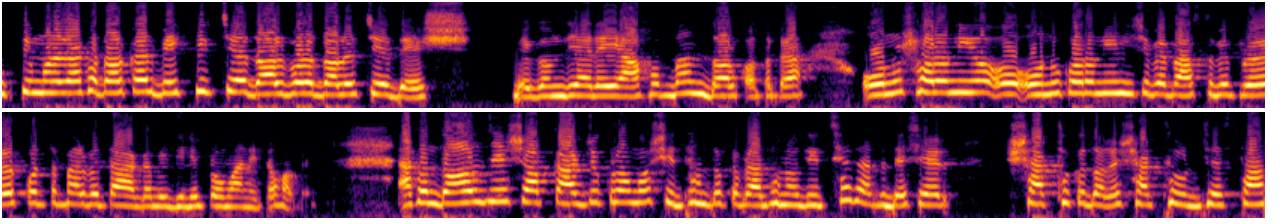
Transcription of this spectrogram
উক্তি মনে রাখা দরকার, ব্যক্তির চেয়ে দল বড় দলের চেয়ে দেশ। বেগম জিয়ার এই আহ্বান দল কতটা অনুসরণীয় ও অনুকরণীয় হিসেবে বাস্তবে প্রয়োগ করতে পারবে তা আগামী দিনে প্রমাণিত হবে। এখন দল যে সব কার্যক্রম ও সিদ্ধান্তকে প্রাধান্য দিচ্ছে, তাতে দেশের স্বার্থকে দলের স্বার্থের ঊর্ধ্বে স্থান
